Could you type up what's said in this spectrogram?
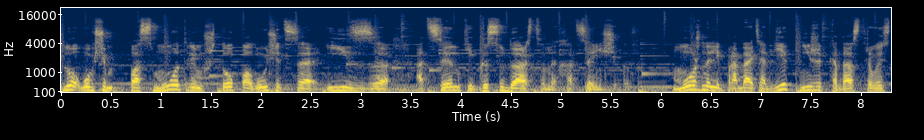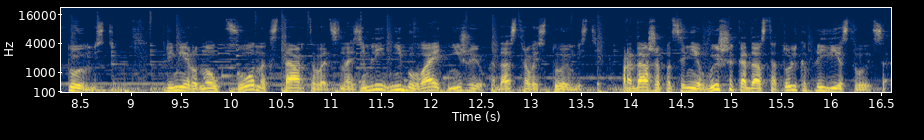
Но, в общем, посмотрим, что получится из оценки государственных оценщиков. Можно ли продать объект ниже кадастровой стоимости? К примеру, на аукционах стартовая цена земли не бывает ниже ее кадастровой стоимости. Продажа по цене выше кадастра только приветствуется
